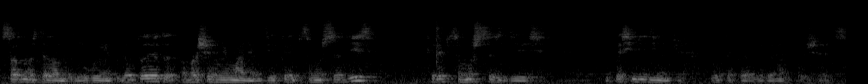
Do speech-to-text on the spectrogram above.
с одной стороны, с другой нет, да, то это обращаем внимание, где крепится мышца здесь, крепится мышца здесь. И посерединке. Вот такая диагональ получается.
